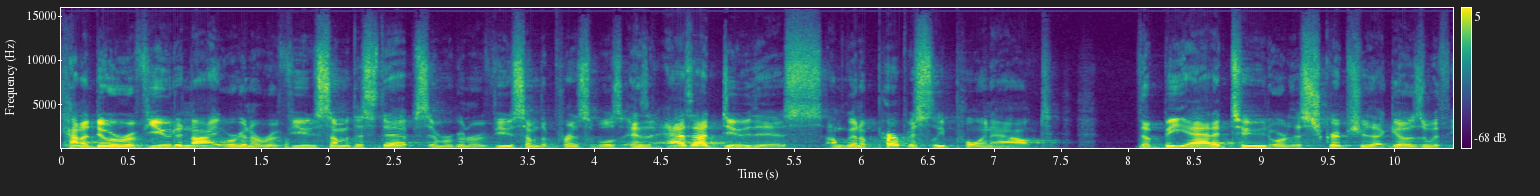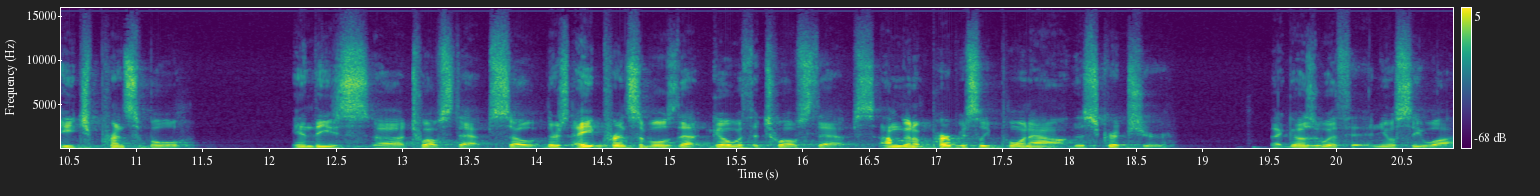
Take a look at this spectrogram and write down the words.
kind of do a review tonight. We're going to review some of the steps and we're going to review some of the principles. And as I do this, I'm going to purposely point out the beatitude or the scripture that goes with each principle in these uh, 12 steps. So there's eight principles that go with the 12 steps. I'm going to purposely point out the scripture that goes with it, and you'll see why.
